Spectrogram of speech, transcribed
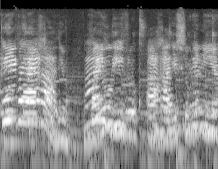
Quem é que vai à rádio? Vai o livro, à Rádio Soberania.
